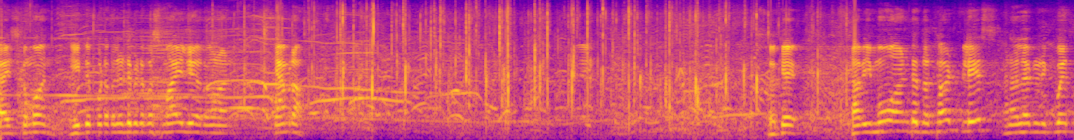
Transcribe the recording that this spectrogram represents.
Guys, come on. Need to put up a little bit of a smile here on camera. Okay. Now we move on to the third place, and I'd like to request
